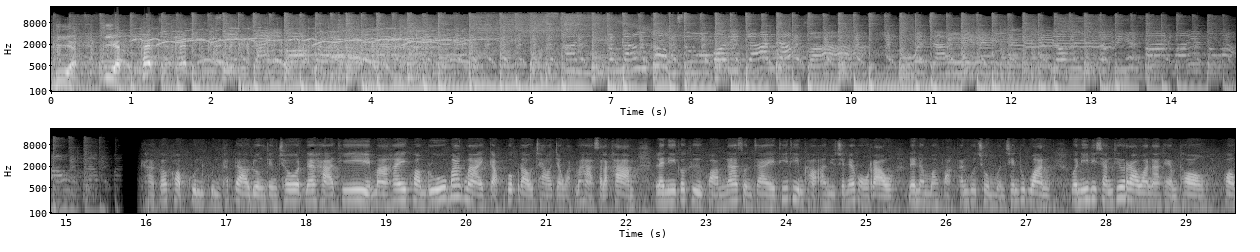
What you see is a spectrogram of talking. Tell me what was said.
เดียเกียรติเพชร กไว้ตัวเอากลับค่ะค่ะก็ขอบคุณคุณทัดดาวดวงจันโชตนะคะ ที่มาให้ความรู้มากมายกับพวกเราชาวจังหวัดมหาสารคาม และนี่ก็คือความน่าสนใจที่ทีมข่าวอาร์มิวชแนลของเรา ได้นำมาฝากท่านผู้ชมเหมือนเช่นทุกวัน วันนี้ดิฉันที่ราวานาแถมทอง พร้อม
